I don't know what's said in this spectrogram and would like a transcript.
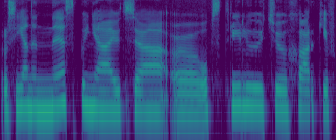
Росіяни не спиняються, обстрілюють Харків.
